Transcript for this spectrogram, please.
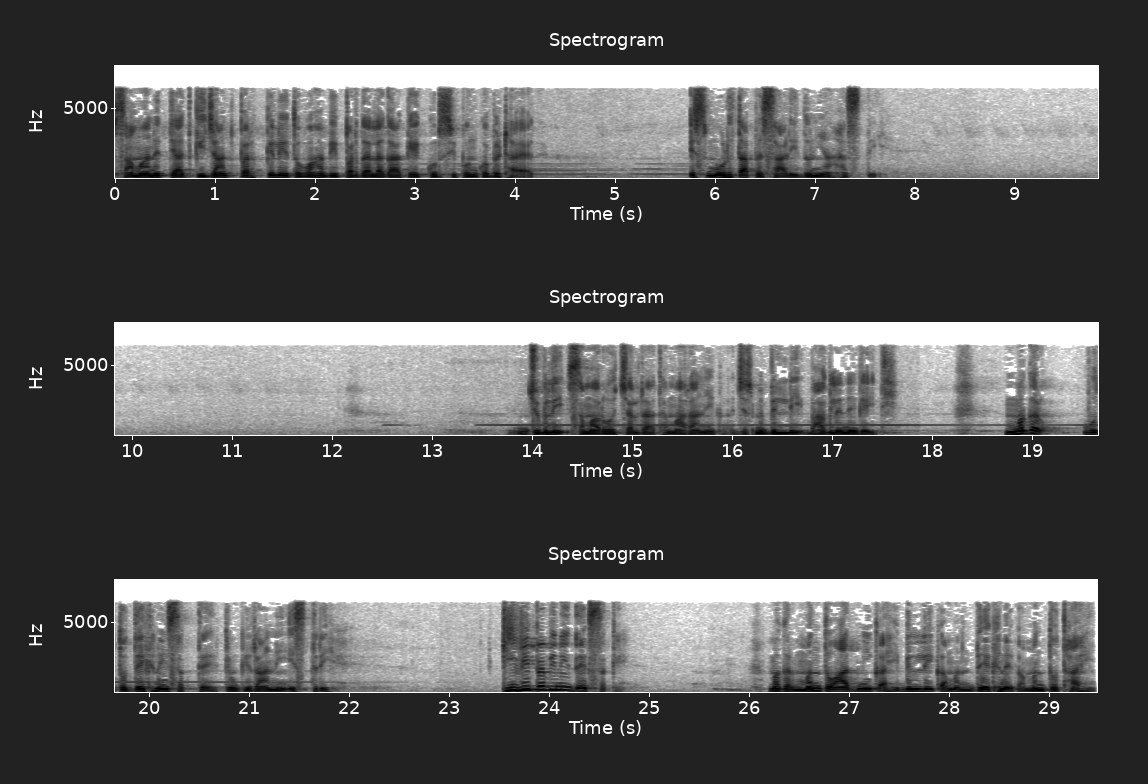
सामान इत्यादि की जाँच परख के लिए तो वहाँ भी पर्दा लगा के कुर्सी पर उनको बिठाया गया। इस मूढ़ता पर सारी दुनिया हंसती जुबली समारोह चल रहा था महारानी का, जिसमें बिल्ली भाग लेने गई थी। मगर वो तो देख नहीं सकते क्योंकि रानी स्त्री है। टीवी पे भी नहीं देख सके। मगर मन तो आदमी का ही, बिल्ली का मन देखने का मन तो था ही।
